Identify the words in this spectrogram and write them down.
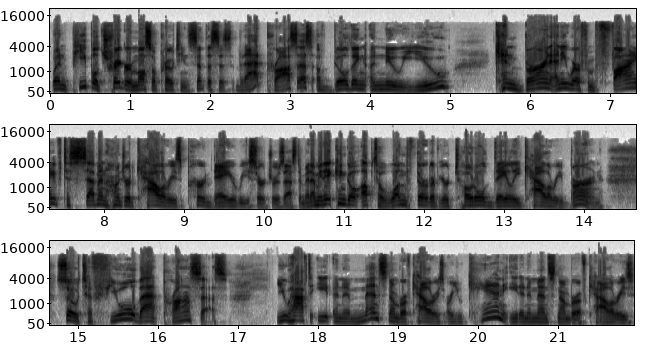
When people trigger muscle protein synthesis, that process of building a new you can burn anywhere from five to 700 calories per day, researchers estimate. I mean, it can go up to one third of your total daily calorie burn. So, to fuel that process, you have to eat an immense number of calories, or you can eat an immense number of calories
